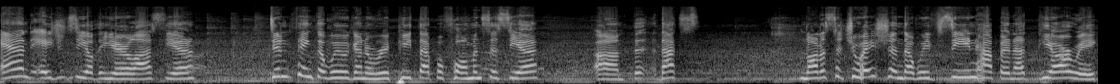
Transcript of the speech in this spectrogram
and Agency of the Year last year. Didn't think that we were going to repeat that performance this year. Um, th- that's not a situation that we've seen happen at PR Week,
